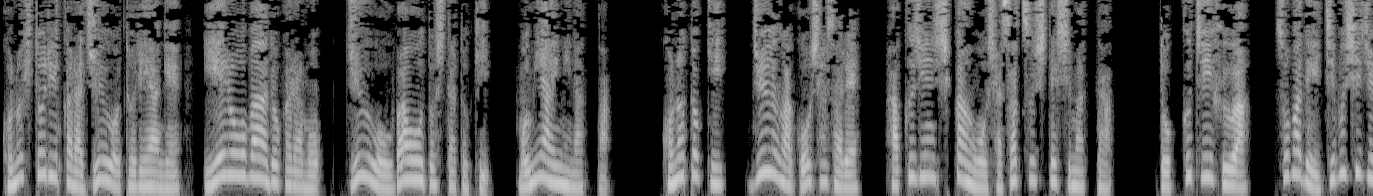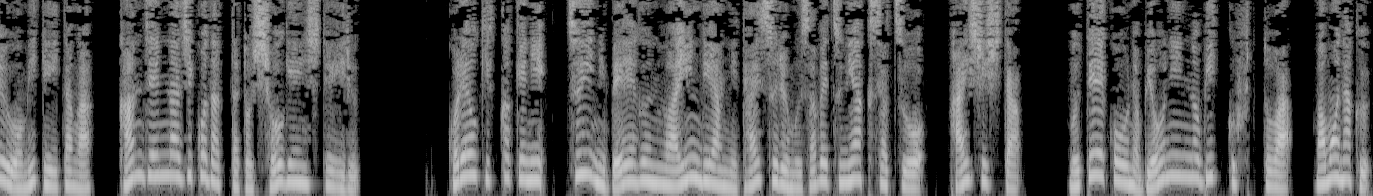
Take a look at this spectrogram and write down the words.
この一人から銃を取り上げ、イエローバードからも銃を奪おうとしたとき、揉み合いになった。この時、銃が誤射され、白人士官を射殺してしまった。ドッグチーフは、そばで一部始終を見ていたが、完全な事故だったと証言している。これをきっかけに、ついに米軍はインディアンに対する無差別に虐殺を開始した。無抵抗の病人のビッグフットは、間もなく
